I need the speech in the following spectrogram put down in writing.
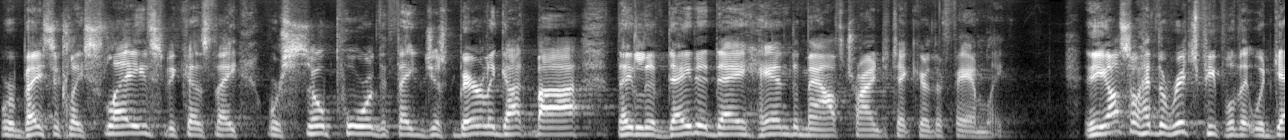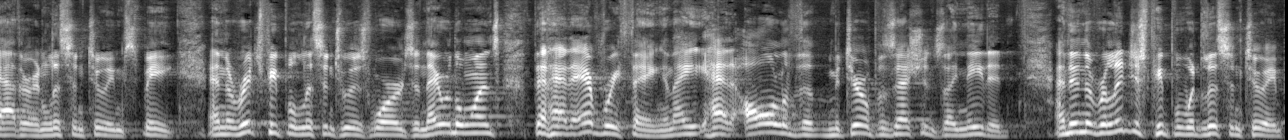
were basically slaves because they were so poor that they just barely got by. They lived day to day, hand to mouth, trying to take care of their family. And he also had the rich people that would gather and listen to him speak. And the rich people listened to his words, and they were the ones that had everything, and they had all of the material possessions they needed. And then the religious people would listen to him.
